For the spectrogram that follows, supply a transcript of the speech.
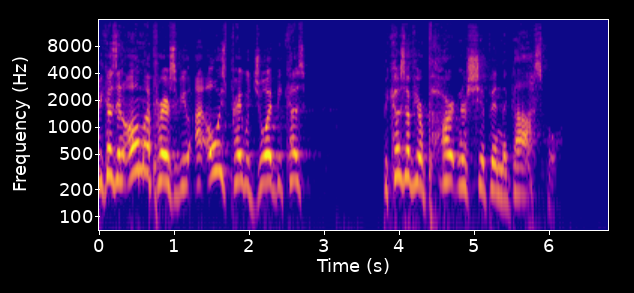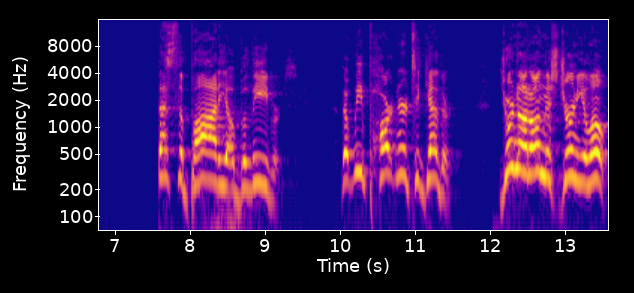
Because in all my prayers of you, I always pray with joy because, because of your partnership in the gospel. That's the body of believers, that we partner together. You're not on this journey alone.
